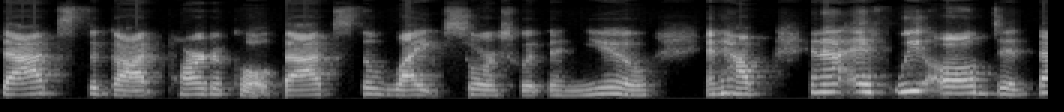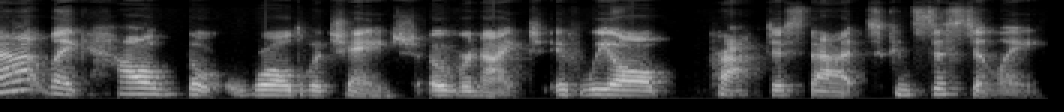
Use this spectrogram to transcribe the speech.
that's the god particle. That's the light source within you. And how and if we all did that like how the world would change overnight if we all practice that consistently.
